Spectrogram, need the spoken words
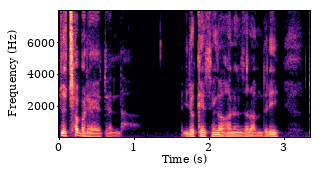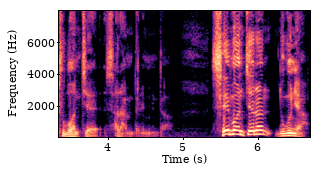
쫓아버려야 된다. 이렇게 생각하는 사람들이 두 번째 사람들입니다. 세 번째는 누구냐?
